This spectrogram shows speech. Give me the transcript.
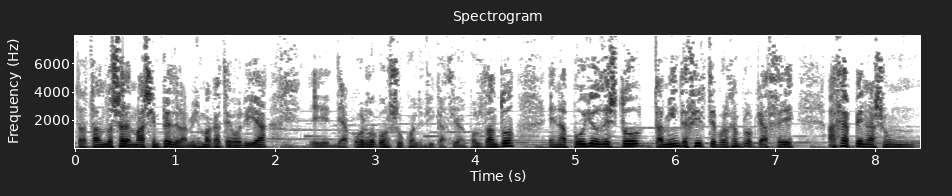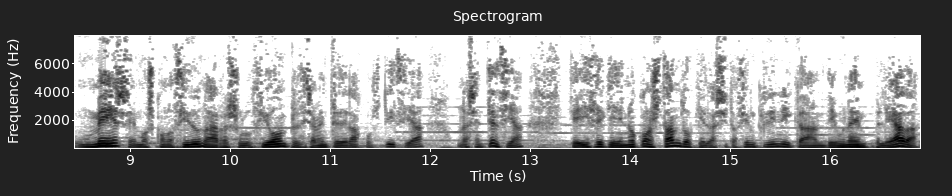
tratándose además siempre de la misma categoría eh, de acuerdo con su cualificación. Por lo tanto, en apoyo de esto, también decirte, por ejemplo, que hace, hace apenas un mes hemos conocido una resolución precisamente de la Justicia una sentencia que dice que no constando que la situación clínica de una empleada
